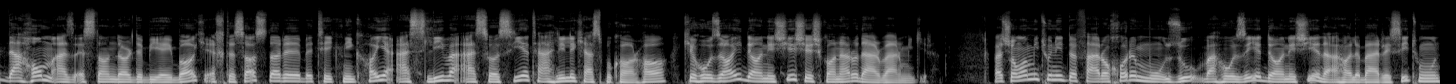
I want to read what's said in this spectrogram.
دهم از استاندارد بی ای باک اختصاص داره به تکنیک های اصلی و اساسی تحلیل کسب و کارها که حوزه های دانشی ششگانه رو در بر می‌گیرن و شما می‌تونید به فراخور موضوع و حوزه دانشی در حال بررسیتون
